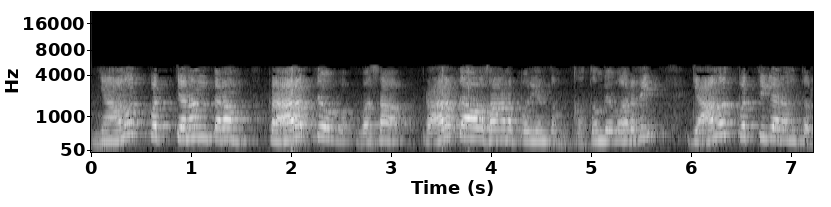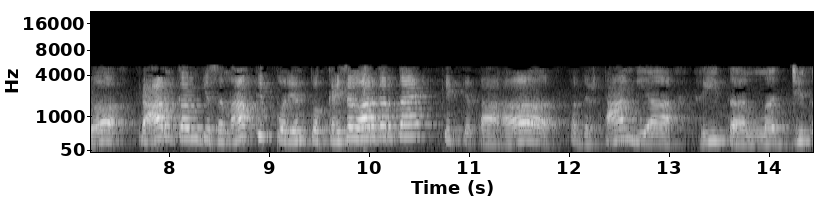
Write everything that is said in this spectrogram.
ज्ञानोत्पत्त्यनंतरम प्रारब्ध प्रारब्ध अवसान पर्यत कथम व्यवहार दी ज्ञानोत्पत्ति के अनंतर प्रार कर्म की समाप्ति पर्यंत कैसे व्यवहार करता है इत्यतः दृष्टान दिया रीत लज्जित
